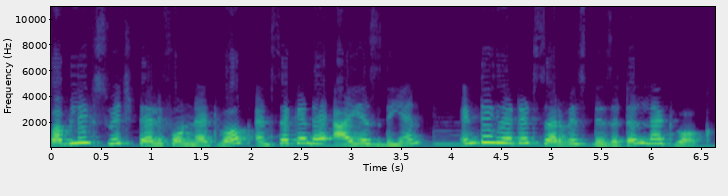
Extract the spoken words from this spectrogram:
public switch telephone network and second है ISDN integrated service digital network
